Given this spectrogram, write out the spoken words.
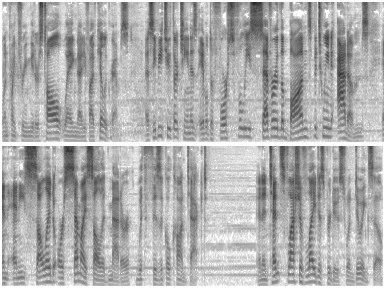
1.3 meters tall, weighing 95 kilograms. SCP 213 is able to forcefully sever the bonds between atoms and any solid or semi solid matter with physical contact. An intense flash of light is produced when doing so.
